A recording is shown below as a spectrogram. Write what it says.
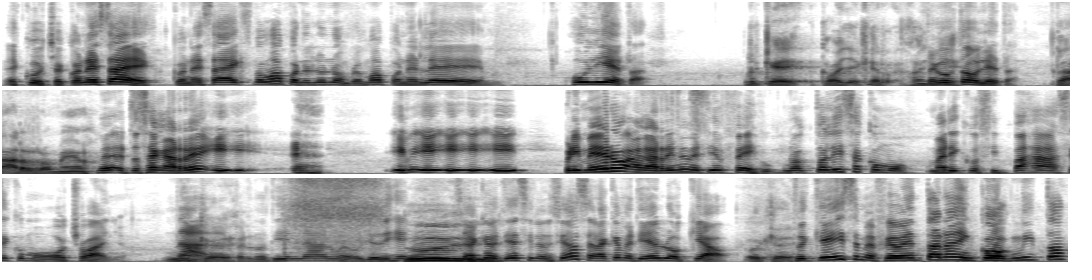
Escucha, con esa ex, con esa ex, vamos a ponerle un nombre, vamos a ponerle Julieta. Porque, oye, que. ¿Te gusta Julieta? Claro, Romeo. Me- Entonces agarré y, y, y- primero agarré y me metí en Facebook. No actualiza como, marico, sin paja hace como 8 años. Nada, pero no tiene nada nuevo. Yo dije, Uy. ¿será que me tiene silenciado? ¿Será que me tiene bloqueado? Ok. Entonces, ¿qué hice? Me fui a ventana de incógnito.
